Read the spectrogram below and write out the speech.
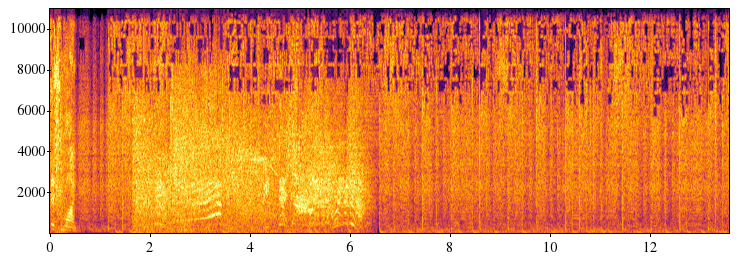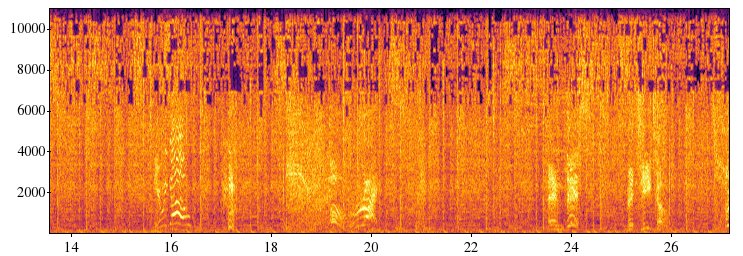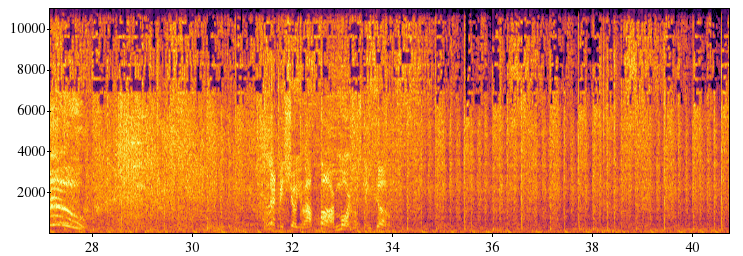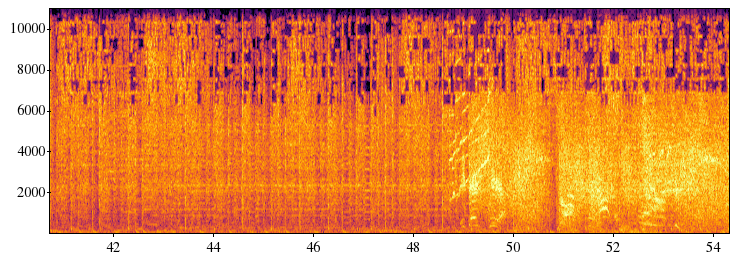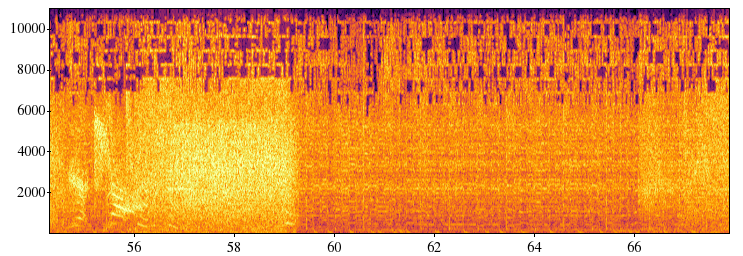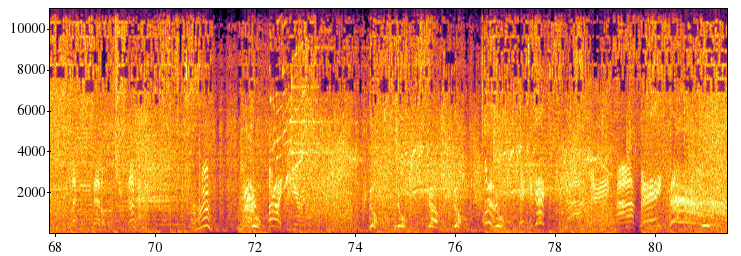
this one! Here we go! All right! And this, Vegito, Blue! Let me show you how far mortals can go. settled. None of it. Huh? All right, Kieran. No, no, no, no. This is it. Me, me.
